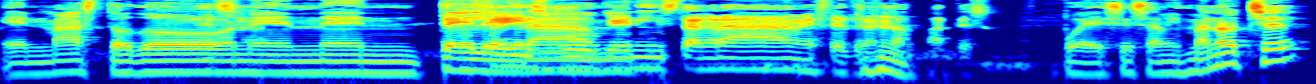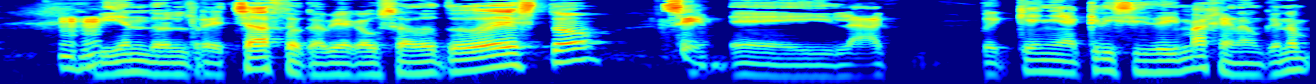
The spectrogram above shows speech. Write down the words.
en Mastodon, en, en en Telegram, Facebook, en Instagram, etcétera, en todas partes. pues esa misma noche, viendo el rechazo que había causado todo esto Sí, eh, y la pequeña crisis de imagen, aunque no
